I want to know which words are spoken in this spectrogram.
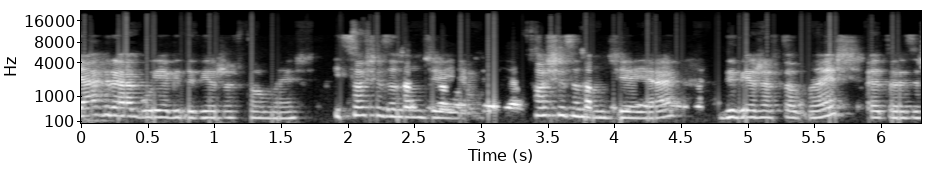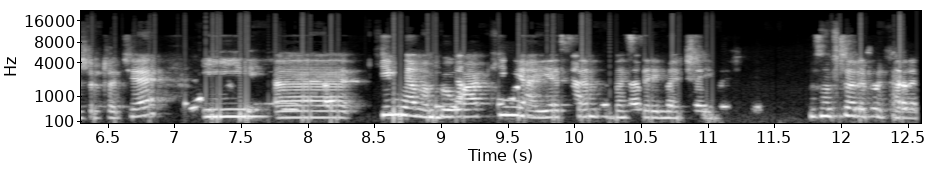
Jak reaguję, gdy wierzę w tą myśl? I co się ze mną dzieje? Co się ze mną dzieje, gdy wierzę w tą myśl? E, to jest jeszcze trzecie. I e, kim ja bym była, kim ja jestem bez tej myśli? To są cztery pytania.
